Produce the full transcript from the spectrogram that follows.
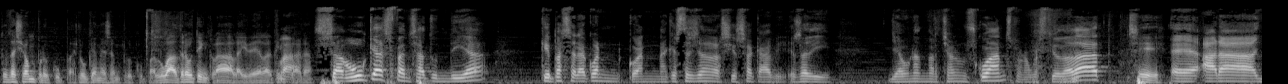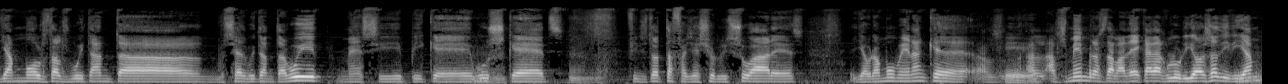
Tot això em preocupa, és el que més em preocupa. L'altre ho tinc clar, la idea la tinc Clar, clara. segur que has pensat un dia què passarà quan, quan aquesta generació s'acabi. És a dir, ja han anat marxant uns quants, per una qüestió d'edat. Sí. Eh, ara hi ha molts dels 87-88, Messi, Piqué, Busquets, mm. fins i tot t'afegeixo Luis Suárez. Hi haurà un moment en què els, Sí. el, els membres de la dècada gloriosa, diríem,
